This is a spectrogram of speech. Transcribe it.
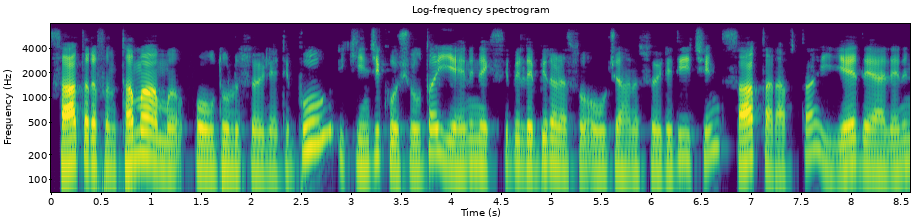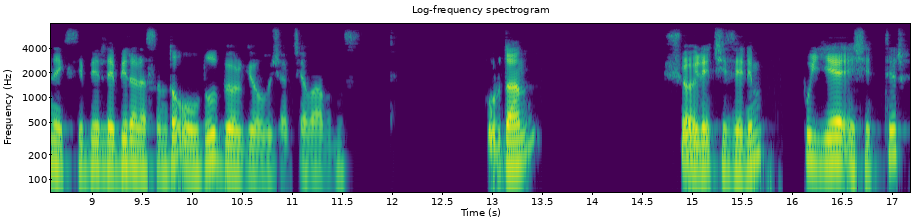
sağ tarafın tamamı olduğunu söyledi. Bu ikinci koşulda y'nin eksi 1 ile 1 arası olacağını söylediği için sağ tarafta y değerlerinin eksi 1 ile 1 arasında olduğu bölge olacak cevabımız. Buradan şöyle çizelim. Bu y eşittir.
